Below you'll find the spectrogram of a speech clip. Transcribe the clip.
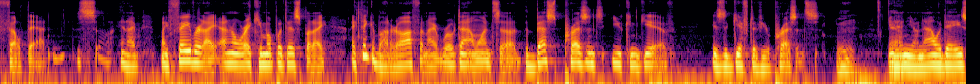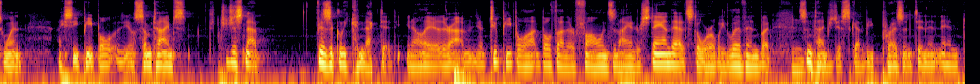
felt that. So, and I, my favorite, I, I don't know where I came up with this, but I, I think about it often. I wrote down once, uh, the best present you can give is the gift of your presence. Mm. And, you know, nowadays when I see people, you know, sometimes they're just not physically connected. You know, they're, they're on, you know, two people on both on their phones, and I understand that it's the world we live in. But sometimes you just got to be present and, and and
